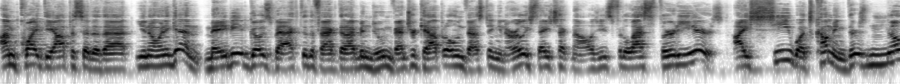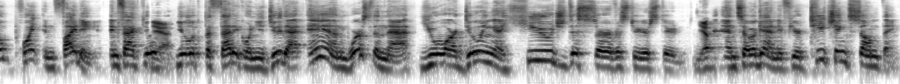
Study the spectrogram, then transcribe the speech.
I'm quite the opposite of that. You know, and again, maybe it goes back to the fact that I've been doing venture capital investing in early stage technologies for the last 30 years. I see what's coming. There's no point in fighting it. In fact, you, yeah. you look pathetic when you do that. And worse than that, you are doing a huge disservice to your student. Yep. And so again, if you're teaching something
